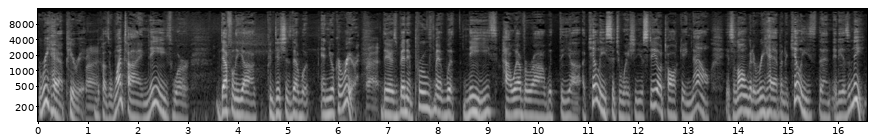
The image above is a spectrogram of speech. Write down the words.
rehab period. Right. Because at one time, knees were definitely uh, conditions that would end your career. Right. There's been improvement with knees. However, uh, with the uh, Achilles situation, you're still talking now. It's longer to rehab an Achilles than it is a knee.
